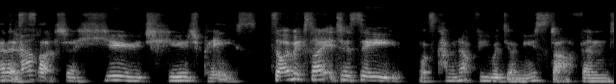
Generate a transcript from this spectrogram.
And it's yeah. such a huge, huge piece. So I'm excited to see what's coming up for you with your new stuff and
